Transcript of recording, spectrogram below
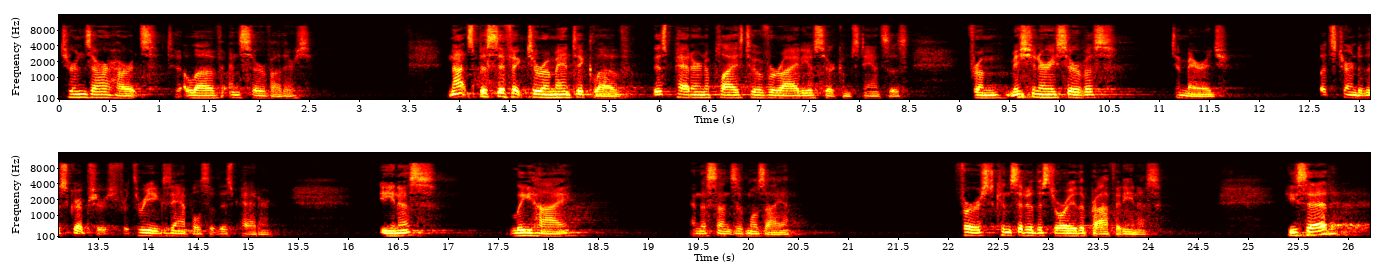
turns our hearts to love and serve others. Not specific to romantic love, this pattern applies to a variety of circumstances, from missionary service to marriage. Let's turn to the scriptures for three examples of this pattern Enos, Lehi, and the sons of Mosiah. First, consider the story of the prophet Enos. He said,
